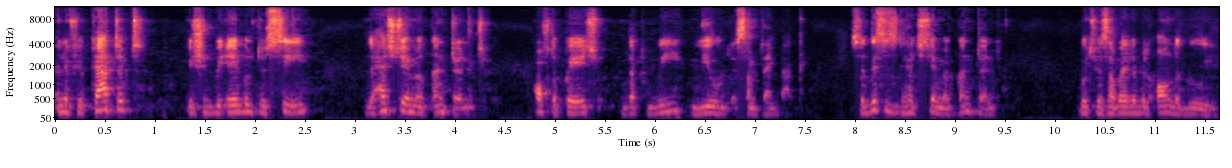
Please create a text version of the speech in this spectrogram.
And if you cat it, you should be able to see the HTML content of the page that we viewed some time back. So this is the HTML content which was available on the GUI.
